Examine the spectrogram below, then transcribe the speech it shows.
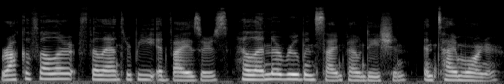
Rockefeller Philanthropy Advisors, Helena Rubinstein Foundation, and Time Warner.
